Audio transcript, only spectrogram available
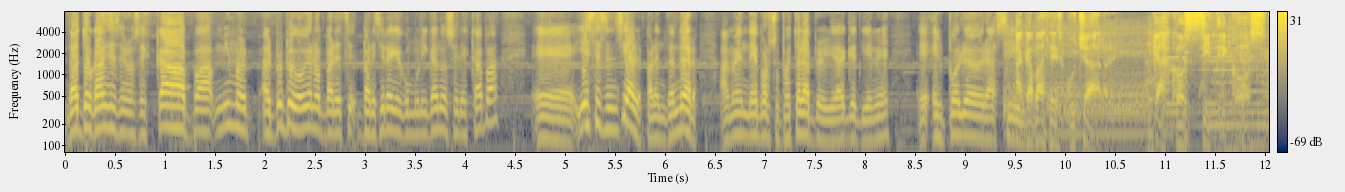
Dato que a veces se nos escapa, mismo al, propio gobierno pareciera que comunicando se le escapa, eh, y es esencial para entender, amén de por supuesto la prioridad que tiene el pueblo de Brasil. Acabas de escuchar Cajos Cítricos.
